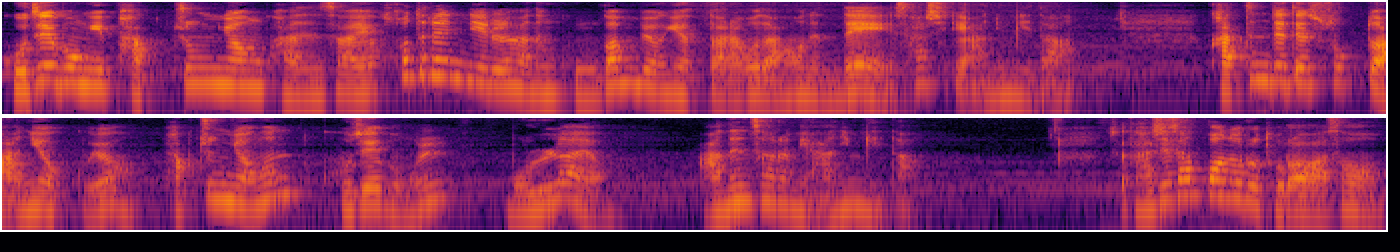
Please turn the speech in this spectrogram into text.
고재봉이 박중령 관사의 허드렛 일을 하는 공감병이었다라고 나오는데 사실이 아닙니다. 같은 대대 소속도 아니었고요. 박중령은 고재봉을 몰라요. 아는 사람이 아닙니다. 자, 다시 사건으로 돌아와서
